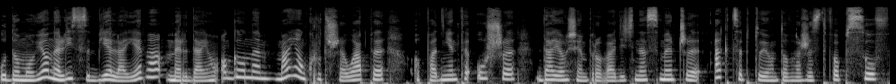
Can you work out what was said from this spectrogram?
Udomowione lisy Bielajewa merdają ogonem, mają krótsze łapy, opadnięte uszy, dają się prowadzić na smyczy, akceptują towarzystwo psów,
